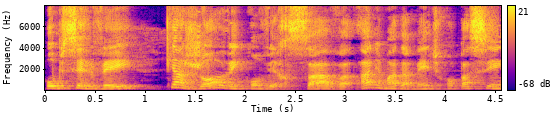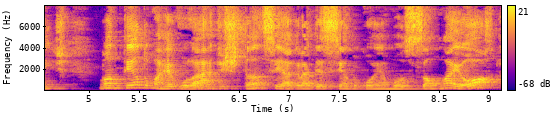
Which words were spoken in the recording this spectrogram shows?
observei que a jovem conversava animadamente com o paciente mantendo uma regular distância e agradecendo com emoção maior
